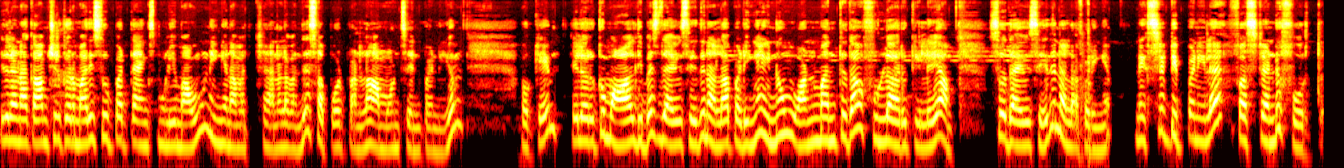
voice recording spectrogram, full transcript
இதில் நான் காமிச்சிருக்கிற மாதிரி சூப்பர் தேங்க்ஸ் மூலியமாகவும் நீங்கள் நம்ம சேனலை வந்து சப்போர்ட் பண்ணலாம் அமௌண்ட் சென்ட் பண்ணியும். ஓகே எல்லோருக்கும் ஆல் தி பெஸ்ட் தயவுசெய்து நல்லா படிங்க. இன்னும் ஒன் மந்த்து தான் ஃபுல்லாக இருக்குது இல்லையா? ஸோ தயவுசெய்து நல்லா படிங்க. நெக்ஸ்ட்டு டிப்பனியில் ஃபஸ்ட் அண்டு ஃபோர்த்து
